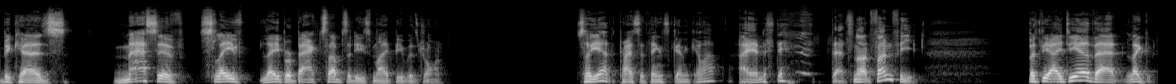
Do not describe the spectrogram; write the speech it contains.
because massive slave labor backed subsidies might be withdrawn. So, yeah, the price of things is going to go up. I understand. That's not fun for you. But the idea that, like,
